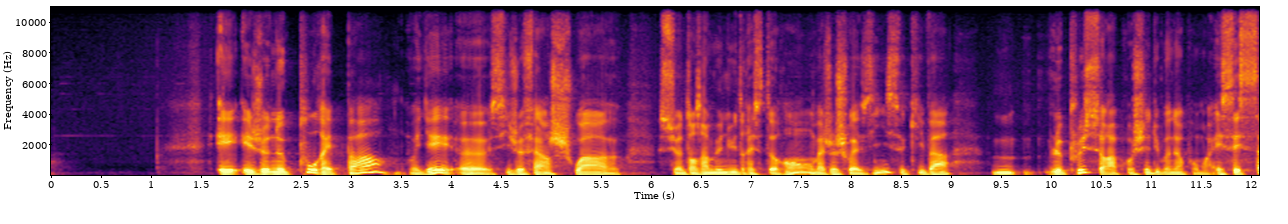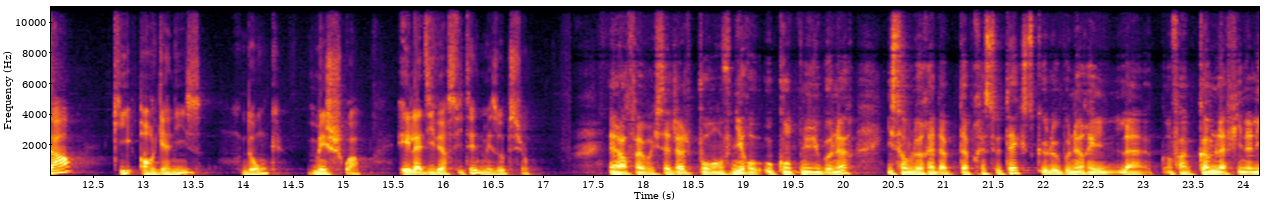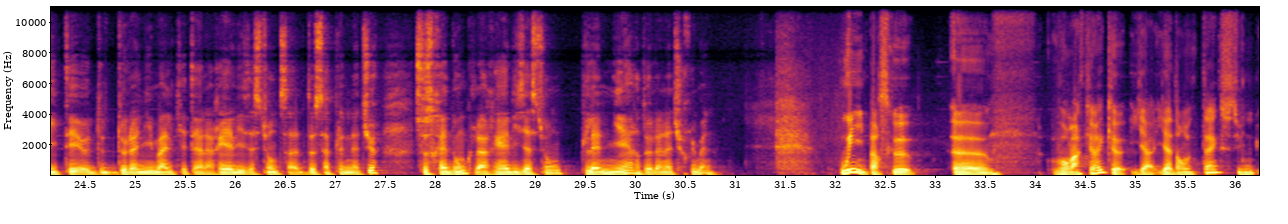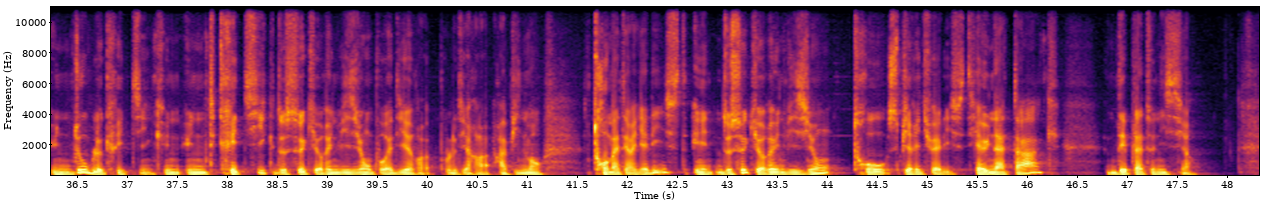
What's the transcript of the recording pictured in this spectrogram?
Et, je ne pourrais pas, vous voyez, euh, si je fais un choix euh, sur, dans un menu de restaurant, je choisis ce qui va le plus se rapprocher du bonheur pour moi. Et c'est ça qui organise donc mes choix et la diversité de mes options. alors Fabrice Adjal, pour en venir au, contenu du bonheur, il semblerait d'après ce texte que le bonheur est la, enfin, comme la finalité de, l'animal qui était à la réalisation de sa, de sa, pleine nature, ce serait donc la réalisation plénière de la nature humaine. Oui, parce que euh, vous remarquerez qu'il y, a dans le texte une, double critique, une, une, critique de ceux qui auraient une vision, on pourrait dire, pour le dire rapidement, trop matérialiste et de ceux qui auraient une vision trop spiritualiste. Il y a une attaque des platoniciens.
